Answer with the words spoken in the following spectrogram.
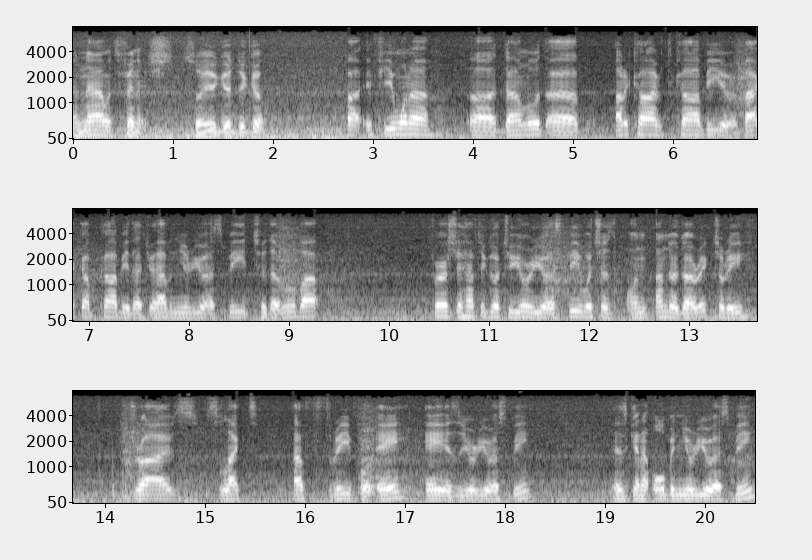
And now it's finished so you're good to go. Uh, if you want to uh, download a archived copy or a backup copy that you have in your USB to the robot first you have to go to your USB which is on under directory drives select F3 for A A is your USB is gonna open your USB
